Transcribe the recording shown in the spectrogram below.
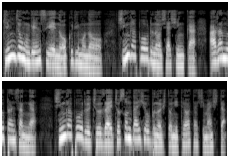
金正恩元帥への贈り物を、シンガポールの写真家、アラム・パンさんが、シンガポール駐在朝鮮代表部の人に手渡しました。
